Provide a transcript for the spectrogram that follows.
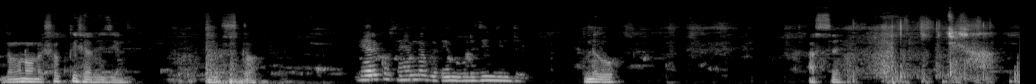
যেমন অনেক শক্তিশালী জিন দুষ্ট এর কথা এমনি বলতে আমি বলে জিন জিন দিই নেব আসছে একটু কথা কও।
